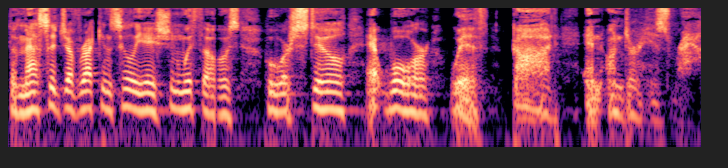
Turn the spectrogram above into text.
the message of reconciliation with those who are still at war with God and under his wrath.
